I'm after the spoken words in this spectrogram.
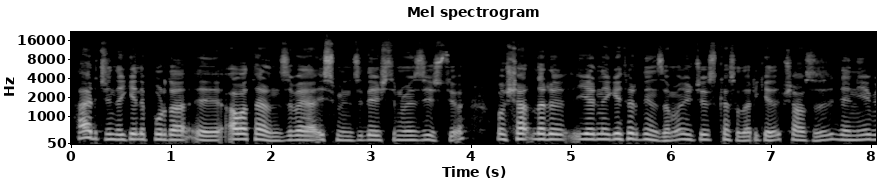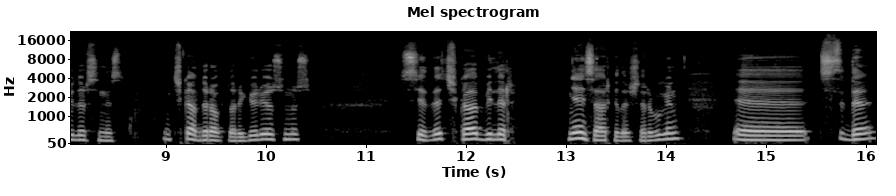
Haricinde gelip burada e, avatarınızı veya isminizi değiştirmenizi istiyor. O şartları yerine getirdiğiniz zaman ücretsiz kasaları gelip şansınızı deneyebilirsiniz. Çıkan dropları görüyorsunuz. Size de çıkabilir. Neyse arkadaşlar bugün Eee sitede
